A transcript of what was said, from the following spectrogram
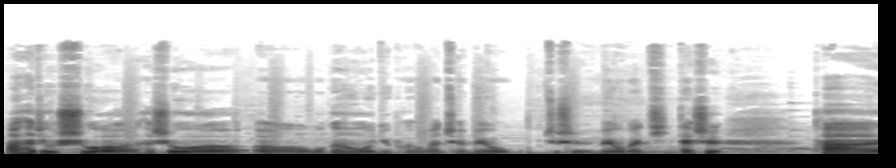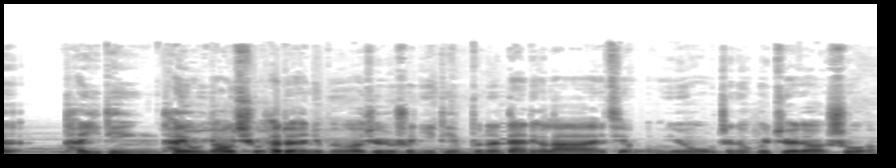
然后他就说，他说，呃，我跟我女朋友完全没有，就是没有问题，但是他他一定他有要求，他对他女朋友要求就是说，你一定不能带那个拉拉来见我，因为我真的会觉得说，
